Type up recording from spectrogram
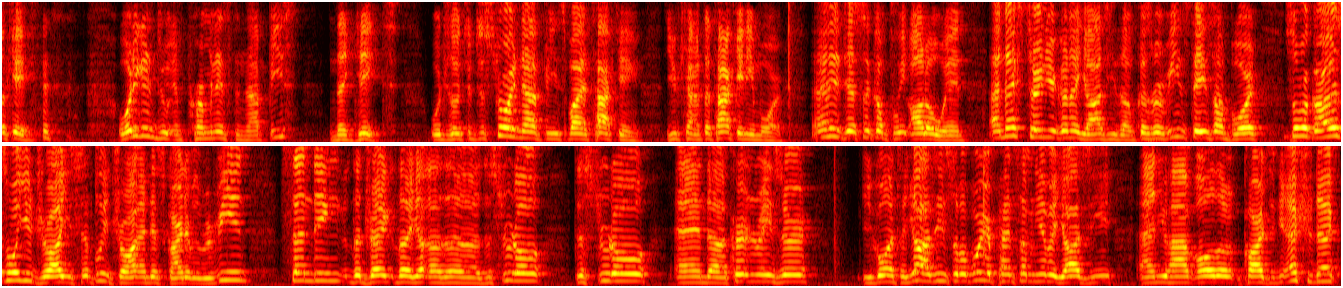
Okay, what are you going to do? Impermanence the Nat Beast? Negate. Would you like to destroy Nat Beast by attacking? You can't attack anymore. And it's just a complete auto win. And next turn, you're going to Yazi them because Ravine stays on board. So regardless of what you draw, you simply draw and discard it with Ravine, sending the drag, the uh, the Destrudo, Destrudo, and uh, Curtain Raiser. You go into Yazi. So before your pen summon, you have a Yazi, and you have all the cards in your extra deck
